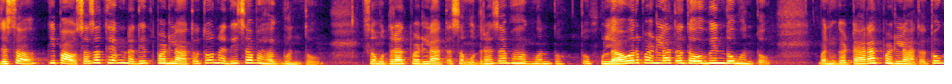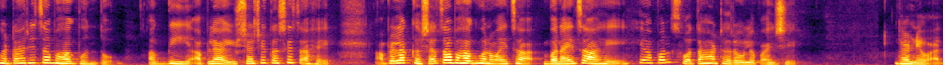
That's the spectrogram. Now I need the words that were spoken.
जसं की पावसाचा थेंब नदीत पडला तर तो नदीचा भाग बनतो. समुद्रात पडला तर समुद्राचा भाग बनतो. तो फुलावर पडला तर दवबिंदू बनतो. पण गटारात पडला तर तो गटारीचा भाग बनतो. अगदी आपल्या आयुष्याचे तसेच आहे. आपल्याला कशाचा भाग बनवायचा बनायचा आहे हे आपण स्वतः ठरवलं पाहिजे. धन्यवाद.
